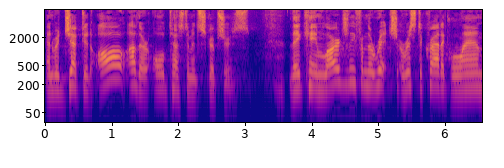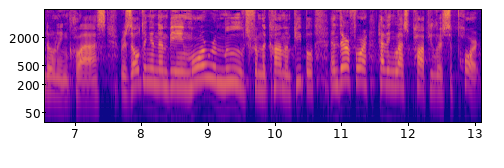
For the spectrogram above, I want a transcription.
and rejected all other Old Testament scriptures. They came largely from the rich, aristocratic landowning class, resulting in them being more removed from the common people and therefore having less popular support.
